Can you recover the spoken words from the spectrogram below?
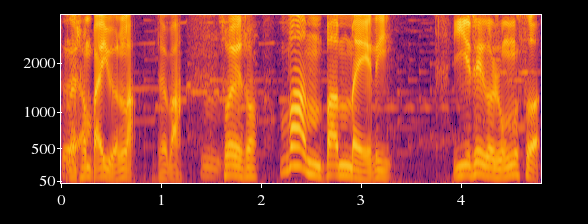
那成白云了，对吧？所以说万般美丽，以这个容色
